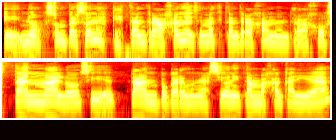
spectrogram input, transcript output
eh, no, son personas que están trabajando, el tema es que están trabajando en trabajos tan malos y de tan poca remuneración y tan baja calidad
